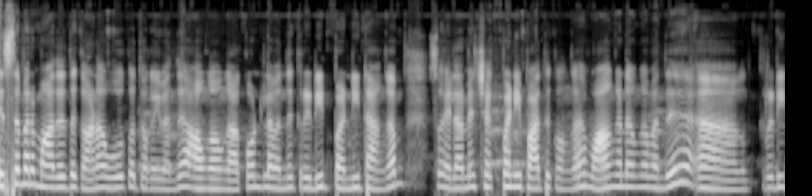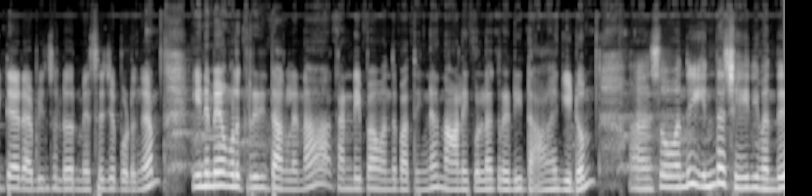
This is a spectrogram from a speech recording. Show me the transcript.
டிசம்பர் மாதத்துக்கான ஊக்கத்தொகை வந்து அவங்க அவங்க அக்கௌண்ட்டில் வந்து கிரெடிட் பண்ணிட்டாங்க. ஸோ எல்லாருமே செக் பண்ணி பார்த்துக்கோங்க வாங்கினவங்க வந்து கிரெடிட்டட் அப்படின்னு சொல்லிட்டு ஒரு மெசேஜை போடுங்க. இனிமேல் உங்களுக்கு கிரெடிட் ஆகலைன்னா கண்டிப்பாக வந்து பார்த்திங்கன்னா நாளைக்குள்ளே கிரெடிட் ஆகிடும். ஸோ வந்து இந்த செய்தி வந்து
